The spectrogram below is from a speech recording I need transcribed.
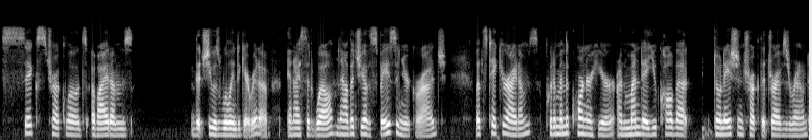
six truckloads of items that she was willing to get rid of. And I said, Well, now that you have space in your garage, let's take your items, put them in the corner here. On Monday, you call that donation truck that drives around,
